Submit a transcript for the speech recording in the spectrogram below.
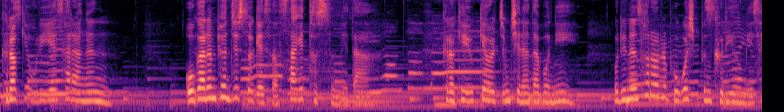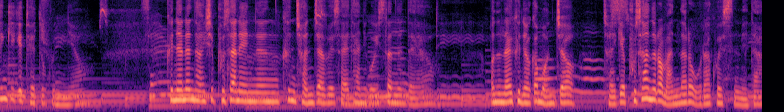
그렇게 우리의 사랑은 오가는 편지 속에서 싹이 텄습니다. 그렇게 6개월쯤 지나다 보니 우리는 서로를 보고 싶은 그리움이 생기게 되더군요. 그녀는 당시 부산에 있는 큰 전자회사에 다니고 있었는데요. 어느 날 그녀가 먼저 저에게 부산으로 만나러 오라고 했습니다.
